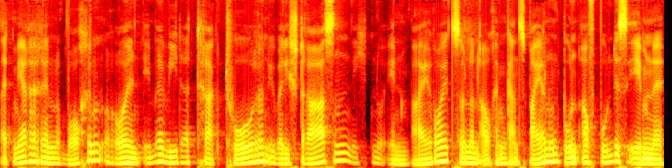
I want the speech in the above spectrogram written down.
Seit mehreren Wochen rollen immer wieder Traktoren über die Straßen, nicht nur in Bayreuth, sondern auch in ganz Bayern und auf Bundesebene.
